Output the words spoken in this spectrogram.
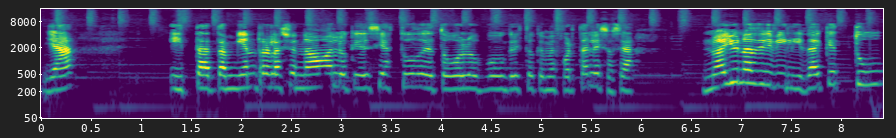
¿ya? Y está también relacionado a lo que decías tú de todo lo puedo Cristo que me fortalece. O sea, no hay una debilidad que tú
